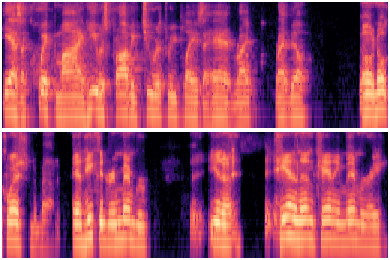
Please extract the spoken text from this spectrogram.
he has a quick mind. He was probably two or three plays ahead, right? Right, Bill. Oh, no question about it. And he could remember, you know, he had an uncanny memory.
